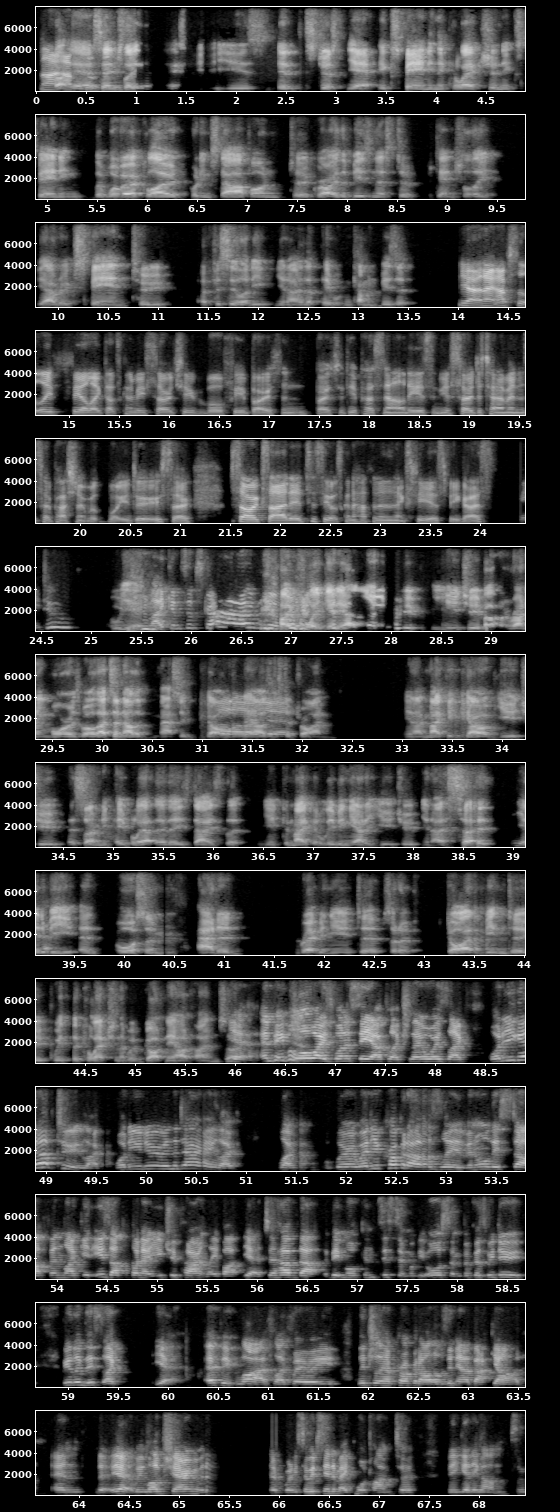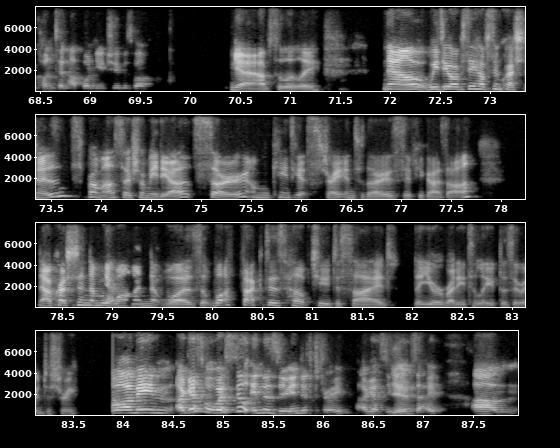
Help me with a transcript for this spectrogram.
No, but, yeah, essentially, next few years, it's just yeah, expanding the collection, expanding the workload, putting staff on to grow the business to potentially be able to expand to a facility, you know, that people can come and visit. Yeah, and I absolutely feel like that's going to be so achievable for you both, and both with your personalities, and you're so determined and so passionate with what you do. So, so excited to see what's going to happen in the next few years for you guys. Me too. Oh yeah, like and subscribe. Hopefully, get our YouTube, YouTube, up and running more as well. That's another massive goal oh, of ours, yeah. is to try and you know make it go of YouTube. There's so many people out there these days that you can make a living out of YouTube. You know, so yeah. it'd be an awesome added revenue to sort of dive into with the collection that we've got now at home. So yeah, and people yeah. always want to see our collection. They always like, what do you get up to? Like, what do you do in the day? Like, like where where do your crocodiles live and all this stuff? And like, it is up on our YouTube currently, but yeah, to have that a bit more consistent would be awesome because we do we live this like yeah epic life like where we literally have crocodiles in our backyard and yeah we love sharing it with everybody so we just need to make more time to be getting um some content up on youtube as well yeah absolutely now, we do obviously have some questions from our social media. So I'm keen to get straight into those if you guys are. Now, question number yep. one was What factors helped you decide that you were ready to leave the zoo industry? well, I mean, I guess well, we're still in the zoo industry. I guess you Yeah. could say. Um,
